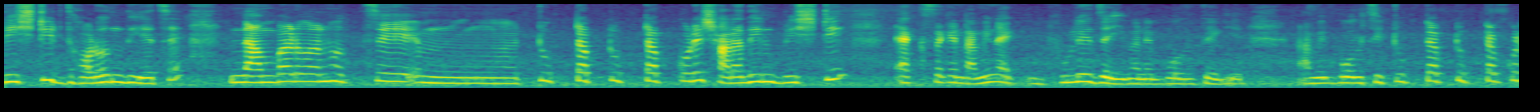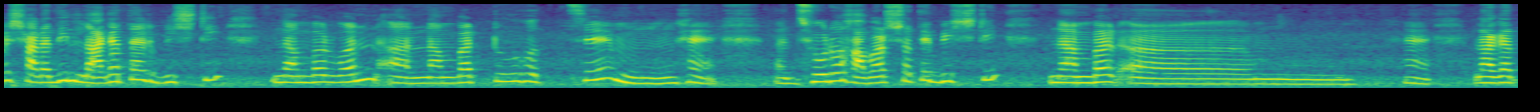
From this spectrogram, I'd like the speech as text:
বৃষ্টির ধরন দিয়েছে। নাম্বার ওয়ান হচ্ছে টুপটাপ টুপটাপ করে সারাদিন বৃষ্টি। এক সেকেন্ড, আমি না ভুলে যাই মানে বলতে গিয়ে। আমি বলছি টুপটাপ টুপটাপ করে সারাদিন লাগাতার বৃষ্টি নাম্বার ওয়ান আর নাম্বার টু হচ্ছে হ্যাঁ ঝোড়ো হাওয়ার সাথে বৃষ্টি। নাম্বার হ্যাঁ লাগাত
